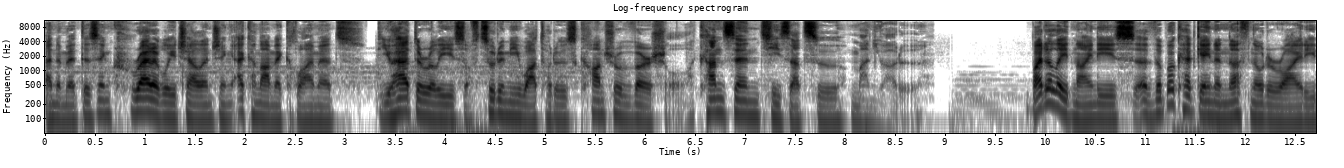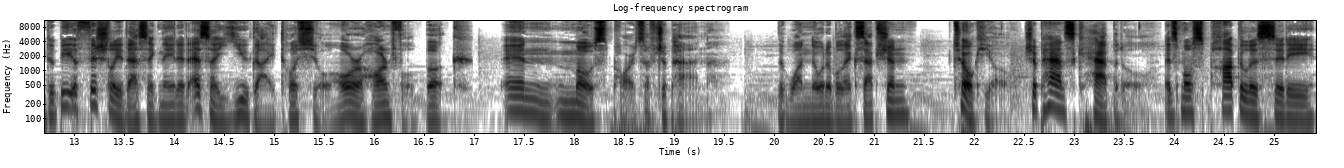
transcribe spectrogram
And amid this incredibly challenging economic climate, you had the release of Tsurumi Wataru's controversial Kanzen Jisatsu Manuaru. By the late 90s, uh, the book had gained enough notoriety to be officially designated as a Yugai Tosho, or harmful book, in most parts of Japan. The one notable exception? Tokyo, Japan's capital, its most populous city,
